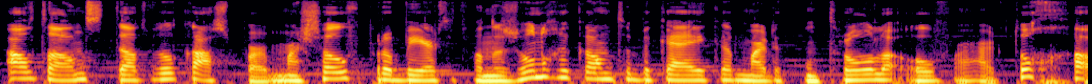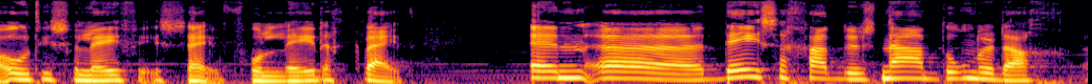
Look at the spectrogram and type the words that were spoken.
Althans, dat wil Casper. Maar Soof probeert het van de zonnige kant te bekijken... maar de controle over haar toch chaotische leven is zij volledig kwijt. En uh, deze gaat dus na donderdag uh,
